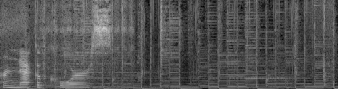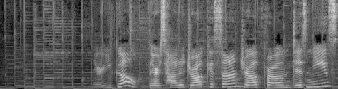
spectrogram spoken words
her neck, of course. There you go. There's how to draw Cassandra from Disney's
